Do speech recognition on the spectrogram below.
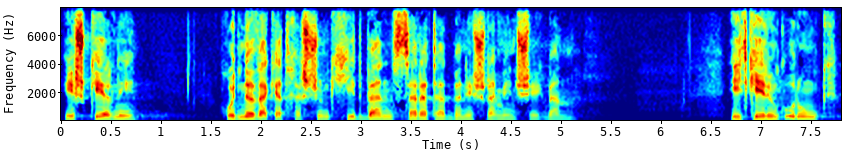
és kérni, hogy növekedhessünk hitben, szeretetben és reménységben. Így kérünk, Urunk,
